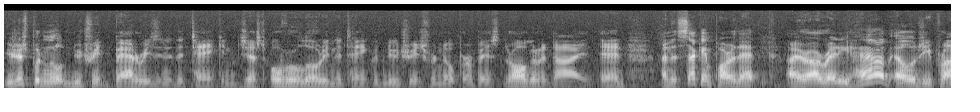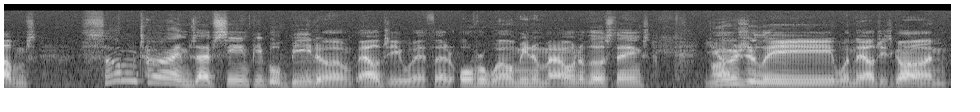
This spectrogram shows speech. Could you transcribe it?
you're just putting little nutrient batteries into the tank and just overloading the tank with nutrients for no purpose. They're all going to die. And on the second part of that, I already have algae problems. Sometimes I've seen people beat um, algae with an overwhelming amount of those things. Right. Usually, when the algae's gone,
